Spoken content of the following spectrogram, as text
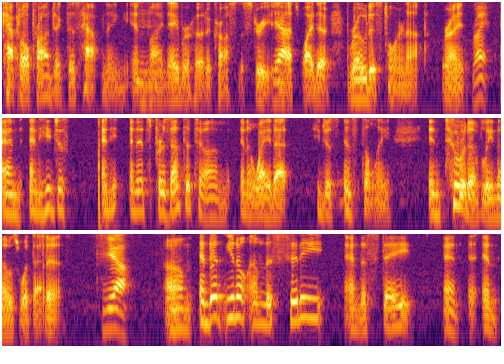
capital project is happening in mm-hmm. my neighborhood across the street. Yeah. And that's why the road is torn up, right? Right. And and he just and he, and it's presented to him in a way that he just instantly intuitively knows what that is. Yeah. Um, and then you know on the city and the state and and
